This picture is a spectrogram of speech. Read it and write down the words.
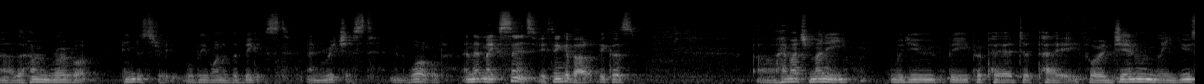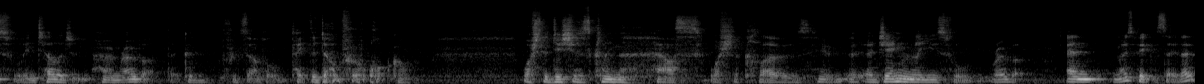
uh, the home robot industry will be one of the biggest and richest in the world. And that makes sense if you think about it, because uh, how much money would you be prepared to pay for a genuinely useful, intelligent home robot that could, for example, take the dog for a walk or wash the dishes, clean the house, wash the clothes? You know, a, genuinely useful robot. And most people say that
